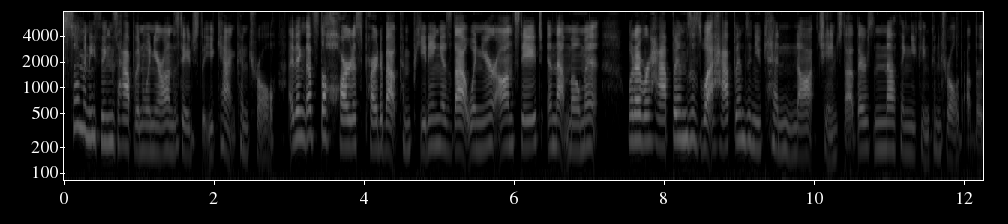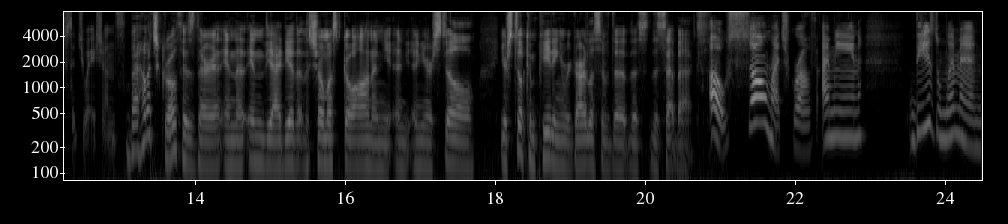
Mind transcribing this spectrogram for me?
so many things happen when you're on stage that you can't control. I think that's the hardest part about competing is that when you're on stage in that moment, whatever happens is what happens and you cannot change that. There's nothing you can control about those situations. But how much growth is there in the in the idea that the show must go on and and, and you're still you're still competing regardless of the the, the setbacks? Oh, so much growth. I mean, these women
